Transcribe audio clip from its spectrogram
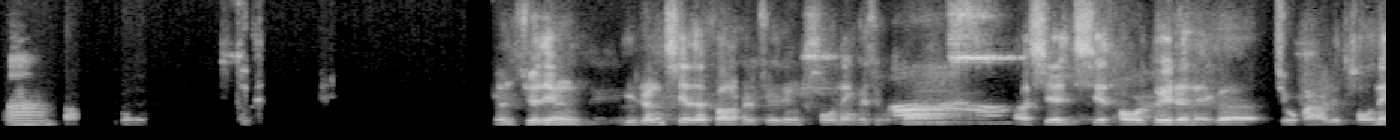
嗯。我们决定以扔鞋的方式决定投哪个酒花，然后鞋鞋头对着哪个酒花就投哪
